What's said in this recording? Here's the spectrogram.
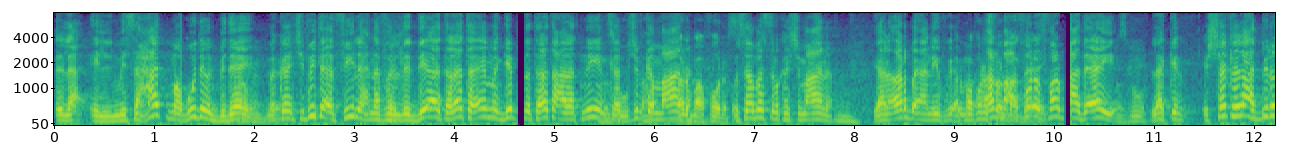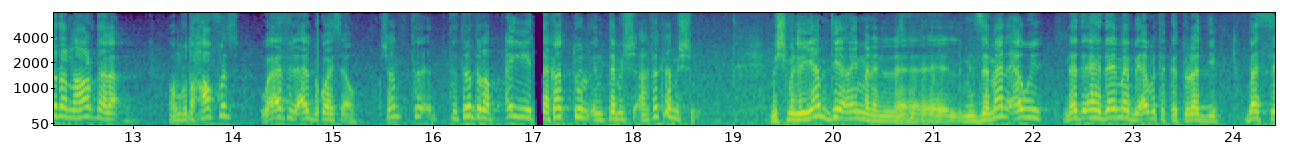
لا المساحات موجودة من البداية. ما البداية. كانش فيه تقفيل. إحنا في الدقيقة 3 ايمن جبنا 3 على 2 كان. شريف كان معانا. أربع فرص. أسامة بس ما كانش معانا. يعني أربع يعني أربع فرص في أربع أربع فرص في أربع دقائق. لكن الشكل اللي لعب بيه رضا النهارده لا. هو متحفظ وقافل القلب كويس قوي عشان تضرب أي تكتل. أنت مش على فكرة مش مش من الأيام دي أيمن من زمان قوي النادي الأهلي دايما بيقابل التكتلات دي. بس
